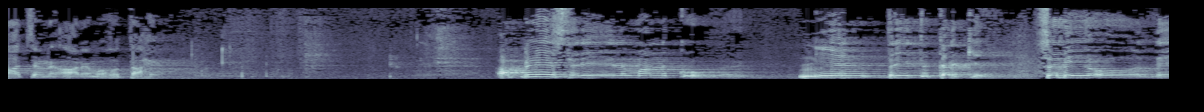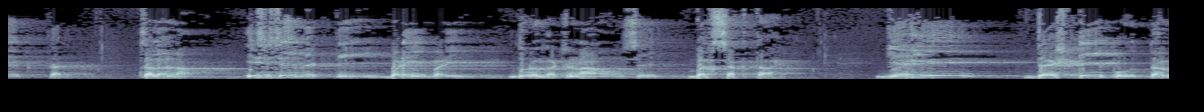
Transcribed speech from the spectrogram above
आचरण आरंभ होता है। अपने शरीर मन को नियंत्रित करके सभी ओर देख कर चलना, इससे व्यक्ति बड़ी बड़ी दुर्घटनाओं से बच सकता है। यही दृष्टि पूतम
